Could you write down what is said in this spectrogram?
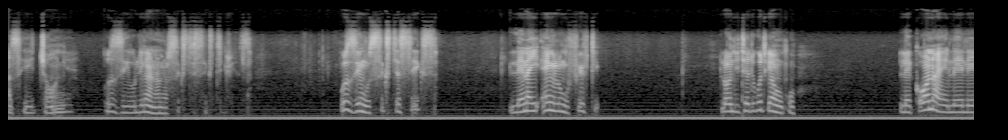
Masiyijonge uzi ulingana no-66 degrees. Uzi ngu-66 lena i-angle ngu-50 loo nto ithetha ukuthi ke ngoku le kona le le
